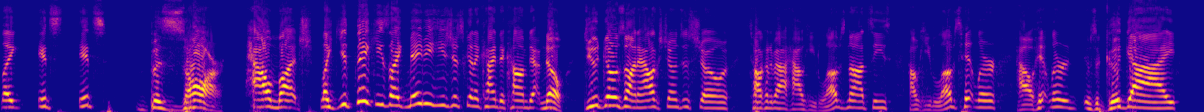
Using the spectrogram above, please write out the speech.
Like it's it's bizarre how much like you think he's like maybe he's just gonna kind of calm down. No dude goes on alex jones's show talking about how he loves nazis how he loves hitler how hitler is a good guy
